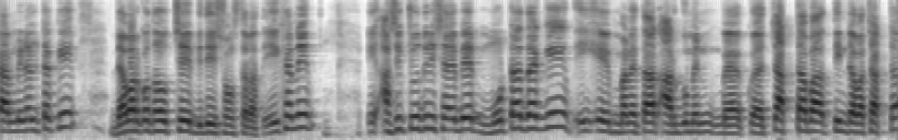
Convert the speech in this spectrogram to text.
টার্মিনালটাকে দেওয়ার কথা হচ্ছে বিদেশি সংস্থার হাতে। এখানে এই আশিক চৌধুরী সাহেবের মোটা দাগে এই মানে তার আর্গুমেন্ট চারটা বা তিনটা বা চারটা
